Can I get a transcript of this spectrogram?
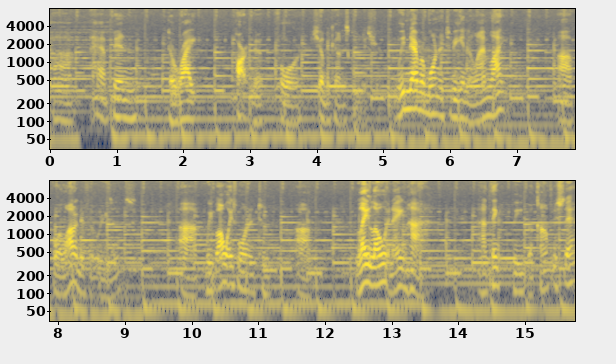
uh, have been the right partner for Shelby County School District. We never wanted to be in the limelight uh, for a lot of different reasons. Uh, we've always wanted to um, lay low and aim high. I think we've accomplished that.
